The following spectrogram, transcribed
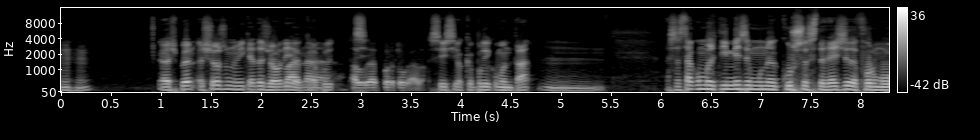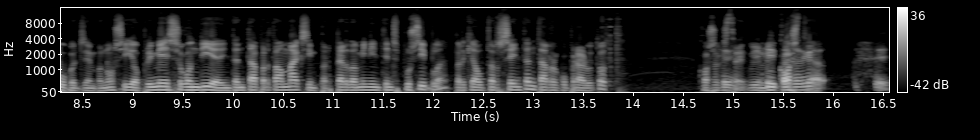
-huh. això, això és una miqueta, Jordi, el que, al de Portugal. Sí, sí, el que volia comentar. Mm, S'està convertint més en una cursa estratègia de Fórmula 1, per exemple. No? O sigui, el primer i segon dia intentar apretar al màxim per perdre el mínim temps possible, perquè el tercer intentar recuperar-ho tot. Cosa que, Sí, evidentment, sí, costa. Que, sí.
